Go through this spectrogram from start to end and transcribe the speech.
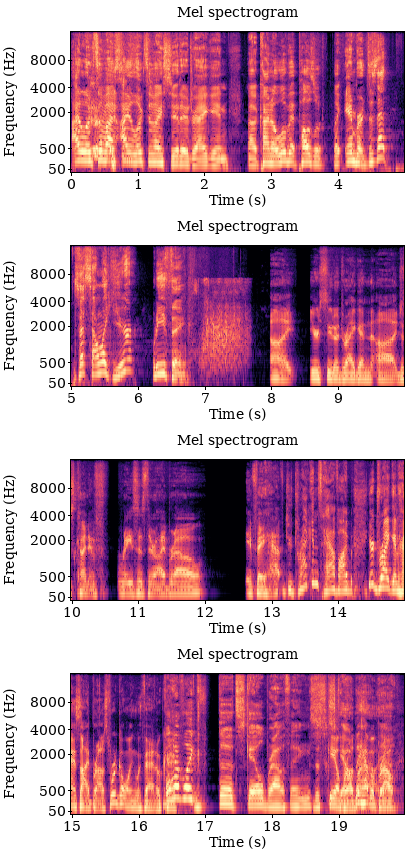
I, I looked at my I looked at my pseudo dragon, uh, kind of a little bit puzzled. Like Amber, does that does that sound like year? What do you think? uh, your pseudo dragon uh, just kind of raises their eyebrow. If they have, do dragons have eyebrows? Your dragon has eyebrows. We're going with that, okay? They have like the scale brow things. the scale, scale brow. They have a brow, brow. yeah.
